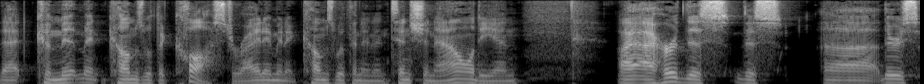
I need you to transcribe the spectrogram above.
that commitment comes with a cost right i mean it comes with an intentionality and i, I heard this this uh, there's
